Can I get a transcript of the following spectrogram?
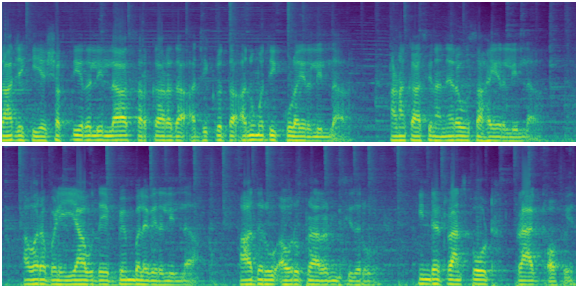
ರಾಜಕೀಯ ಶಕ್ತಿ ಇರಲಿಲ್ಲ, ಸರ್ಕಾರದ ಅಧಿಕೃತ ಅನುಮತಿ ಕೂಡ ಇರಲಿಲ್ಲ. ಹಣಕಾಸಿನ ನೆರವು ಸಹ ಇರಲಿಲ್ಲ. ಅವರ ಬಳಿ ಯಾವುದೇ ಬೆಂಬಲವಿರಲಿಲ್ಲ. ಆದರೂ ಅವರು ಪ್ರಾರಂಭಿಸಿದರು. ಇಂಡರ್ ಟ್ರಾನ್ಸ್ಪೋರ್ಟ್ ಪ್ರಾಗ್ ಆಫೀಸ್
